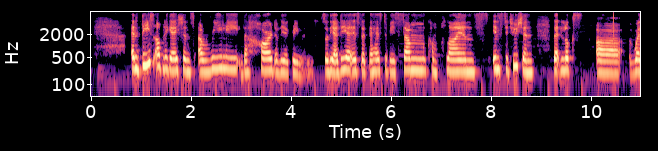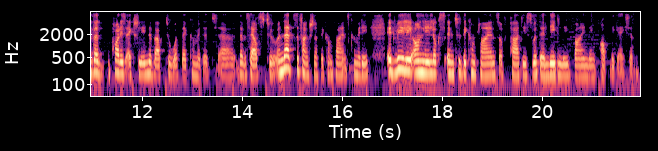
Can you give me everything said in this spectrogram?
And these obligations are really the heart of the agreement. So the idea is that there has to be some compliance institution that looks uh, whether parties actually live up to what they committed uh, themselves to. And that's the function of the compliance committee. It really only looks into the compliance of parties with their legally binding obligations.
